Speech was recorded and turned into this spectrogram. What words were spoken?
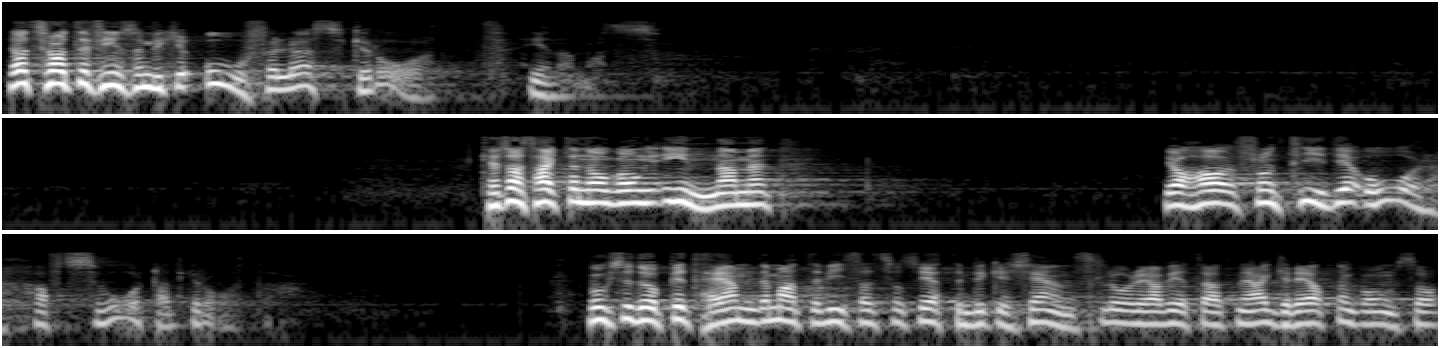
Jag tror att det finns så mycket oförlöst gråt inom oss. Kanske har sagt det någon gång innan, men jag har från tidiga år haft svårt att gråta. Vuxit upp i ett hem där man inte visat så jättemycket känslor. Jag vet att när jag grät någon gång så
